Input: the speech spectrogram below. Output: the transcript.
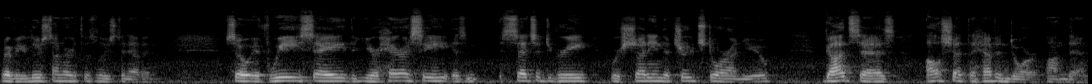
whatever you loose on earth is loosed in heaven. So if we say that your heresy is such a degree, we're shutting the church door on you, God says, I'll shut the heaven door on them.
